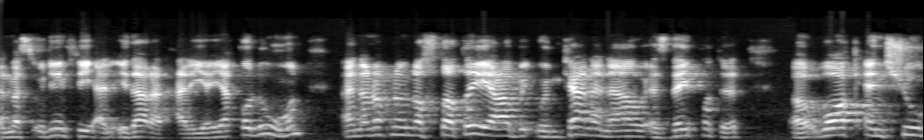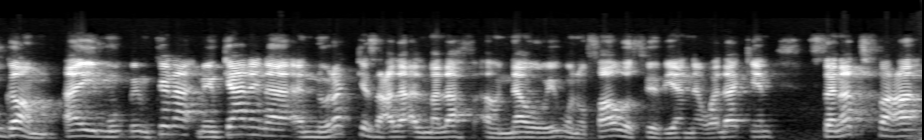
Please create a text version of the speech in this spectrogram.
المسؤولين في الإدارة الحالية يقولون أن نحن نستطيع بإمكاننا as they put it walk and chew gum أي بإمكاننا أن نركز على الملف النووي ونفاوض في فيينا ولكن سندفع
